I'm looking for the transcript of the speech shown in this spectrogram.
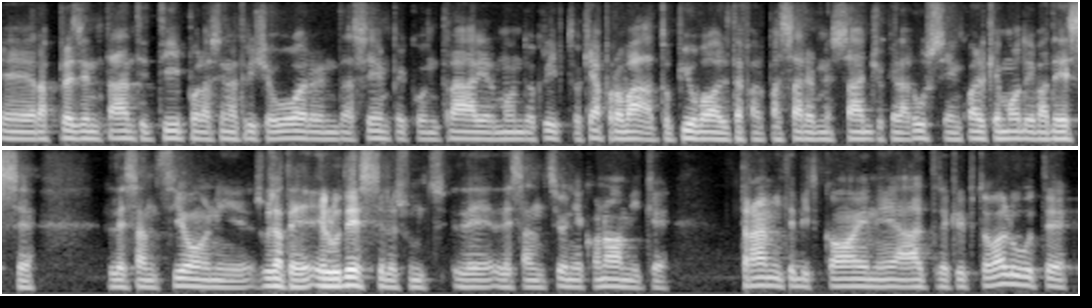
eh, rappresentanti tipo la senatrice Warren, da sempre contraria al mondo cripto, che ha provato più volte a far passare il messaggio che la Russia in qualche modo evadesse le sanzioni, scusate, eludesse le, le, le sanzioni economiche tramite Bitcoin e altre criptovalute,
